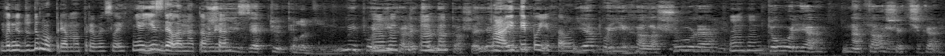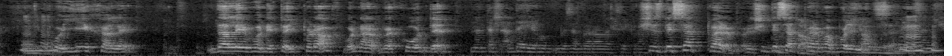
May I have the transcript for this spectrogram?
Вони додому прямо привезли. Я їздила, Наташа. Вони їздять туди. Ми поїхали, це Наташа. Я А, і ти поїхала. Я поїхала, Шура, Угу. Толя, Наташечка. Поїхали. Дали вони той прах, вона виходить. Наташ, а де його ви забирали цей кров? 61, 61 больниця. Там, Ну, М,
